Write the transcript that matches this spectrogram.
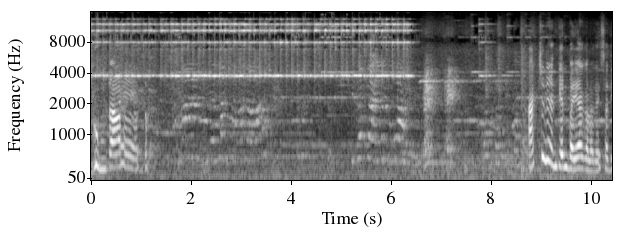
घूमता है तो ಆ್ಯಕ್ಚುಲಿ ನನಗೇನು ಭಯ ಆಗಲ್ಲ ಗೈಸ್ ಅದು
